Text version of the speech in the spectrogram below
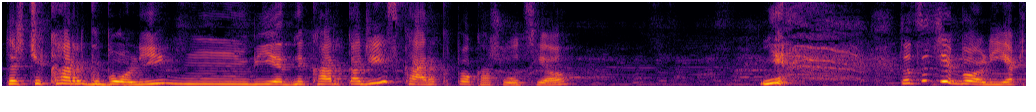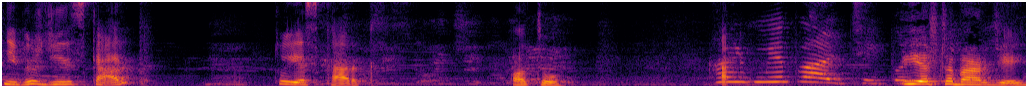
Też cię kark boli? Mm, biedny kark. A gdzie jest kark? Pokaż, Łucjo. Nie. To co cię boli, jak nie wiesz, gdzie jest kark? Tu jest kark. O tu. Ale mnie bardziej I jeszcze bardziej.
